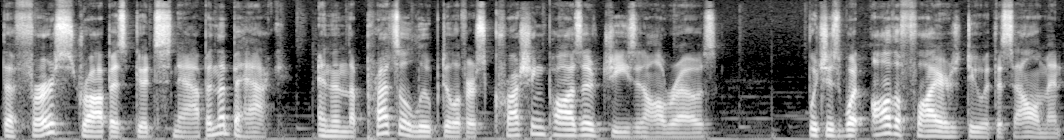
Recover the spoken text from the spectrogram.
The first drop is good snap in the back, and then the pretzel loop delivers crushing positive Gs in all rows, which is what all the flyers do with this element.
